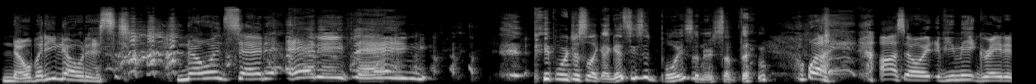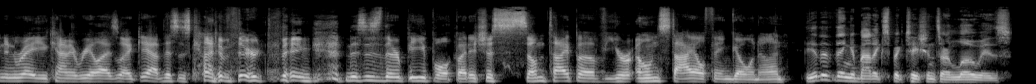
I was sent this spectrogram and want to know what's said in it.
Nobody noticed. no one said anything. People were just like, I guess he said poison or something. Well, also, if you meet Graydon and Ray, you kind of realize, like, yeah, this is kind of their thing. This is their people, but it's just some type of your own style thing going on. The other thing about expectations are low is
